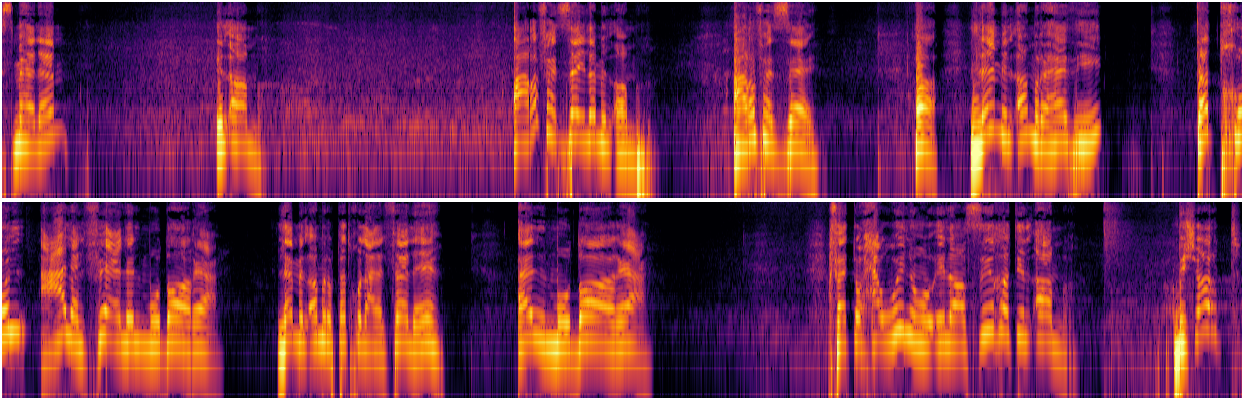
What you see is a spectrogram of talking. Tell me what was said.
اسمها لام الأمر. أعرفها إزاي لام الأمر؟ أعرفها إزاي؟ آه لام الأمر هذه تدخل على الفعل المضارع. لام الأمر بتدخل على الفعل إيه؟ المضارع. فتحوله إلى صيغة الأمر بشرط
